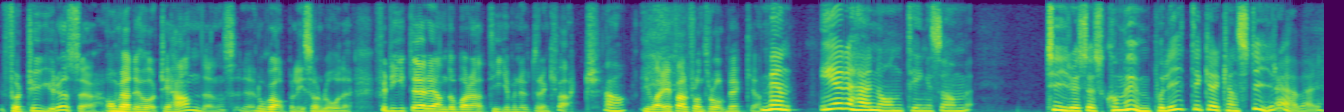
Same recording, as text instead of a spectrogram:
för Tyresö om vi hade hört till Handens lokalpolisområde. För dit är det ändå bara tio minuter, en kvart. Ja. I varje fall från Trollbäcken. Men är det här någonting som Tyresös kommunpolitiker kan styra över?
